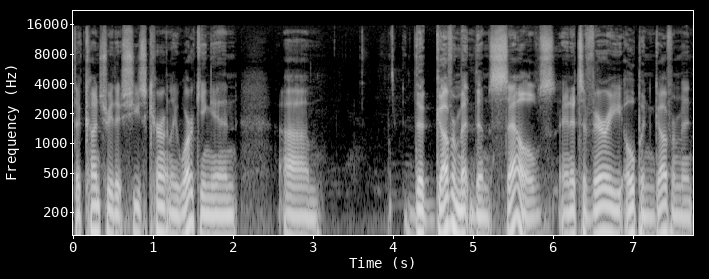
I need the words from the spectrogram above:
the country that she's currently working in. Um, the government themselves, and it's a very open government,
